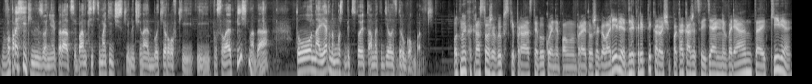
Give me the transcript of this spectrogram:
в вопросительной зоне операции банк систематически начинает блокировки и посылают письма, да, то, наверное, может быть, стоит там это делать в другом банке. Вот мы как раз тоже в выпуске про стейблкоины, по-моему, про это уже говорили. Для крипты, короче, пока кажется идеальный вариант э, Киви,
